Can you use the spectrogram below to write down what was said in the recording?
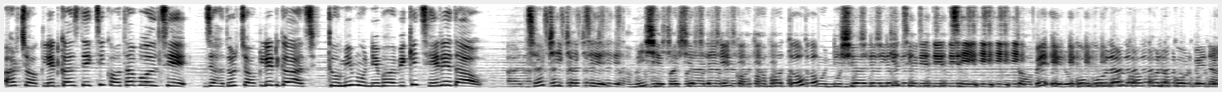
আর চকলেট গাছ দেখছি কথা বলছে। জাদুর চকলেট গাছ, তুমি মুন্নি ভাবিকে ছেড়ে দাও। আচ্ছা ঠিক আছে। আমি শেফা কথা মতো মুন্নি শিয়ালিনীকে ছেড়ে দিচ্ছি তবে এরকম ভুল আর কখনো করবে না।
